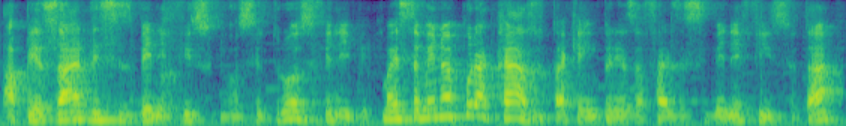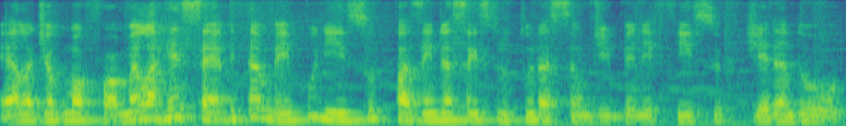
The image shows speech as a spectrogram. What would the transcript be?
apesar desses benefícios que você trouxe, Felipe, mas também não é por acaso, tá, que a empresa faz esse benefício, tá? Ela de alguma forma ela recebe também por isso, fazendo essa estruturação de benefício, gerando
